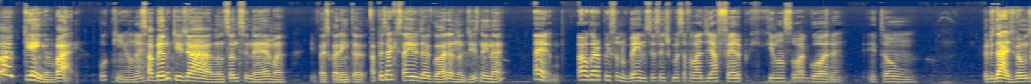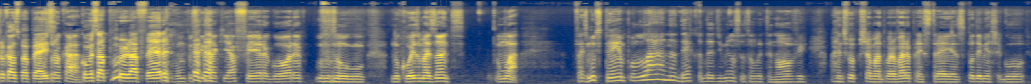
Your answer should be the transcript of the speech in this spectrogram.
Pouquinho, vai. Pouquinho, né? Sabendo que já lançou no cinema e faz 40. Apesar que saiu de agora no Disney, né? É, agora pensando bem, não sei se a gente começa a falar de A Fera, porque que lançou agora. Então, Verdade, vamos trocar os vamos papéis. trocar. Começar por A Fera. Vamos pesquisar aqui a fera agora no, no coisa, mas antes, vamos lá. Faz muito tempo, lá na década de 1999, a gente foi chamado para várias pré-estreias, pandemia chegou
